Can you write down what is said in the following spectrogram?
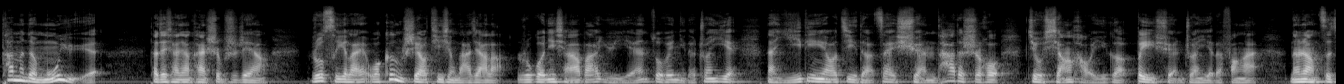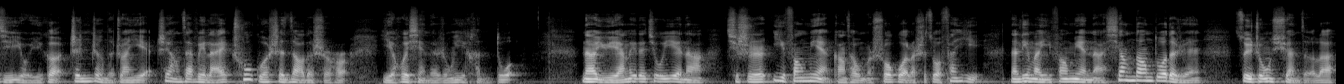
他们的母语。大家想想看，是不是这样？如此一来，我更是要提醒大家了。如果你想要把语言作为你的专业，那一定要记得在选它的时候就想好一个备选专业的方案，能让自己有一个真正的专业，这样在未来出国深造的时候也会显得容易很多。那语言类的就业呢？其实一方面，刚才我们说过了是做翻译，那另外一方面呢，相当多的人最终选择了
